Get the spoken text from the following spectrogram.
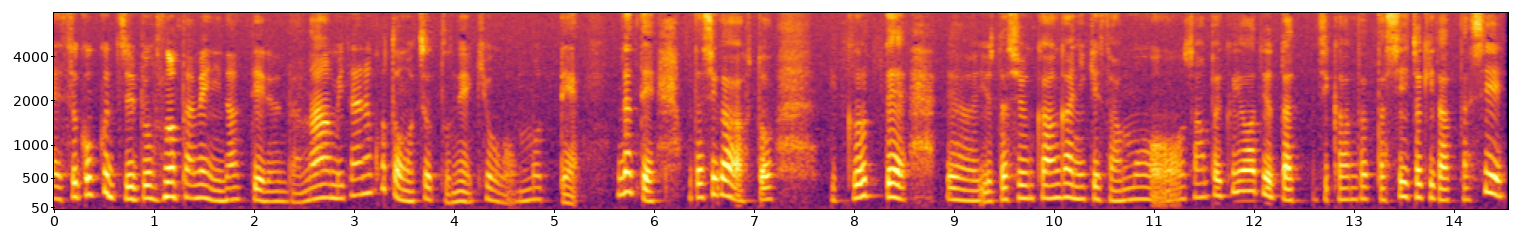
えすごく自分のためになっているんだなみたいなこともちょっとね今日は思って。だって私がふと行くって、言った瞬間がニケさんも「お散歩行くよ」って言った時間だったし時だったし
